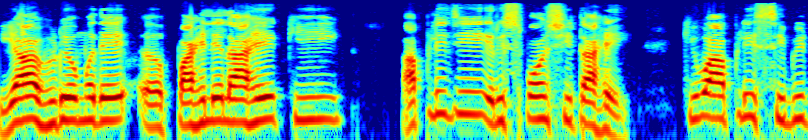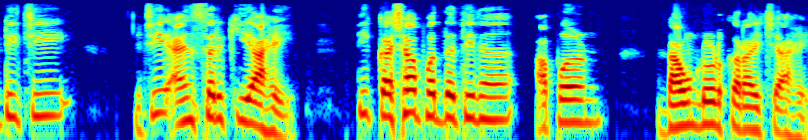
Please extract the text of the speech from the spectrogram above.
या व्हिडिओमध्ये पाहिलेलं आहे की आपली जी रिस्पॉन्स शीट आहे किंवा आपली सीबीटीची जी अँसर की आहे ती कशा पद्धतीनं आपण डाउनलोड करायची आहे?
